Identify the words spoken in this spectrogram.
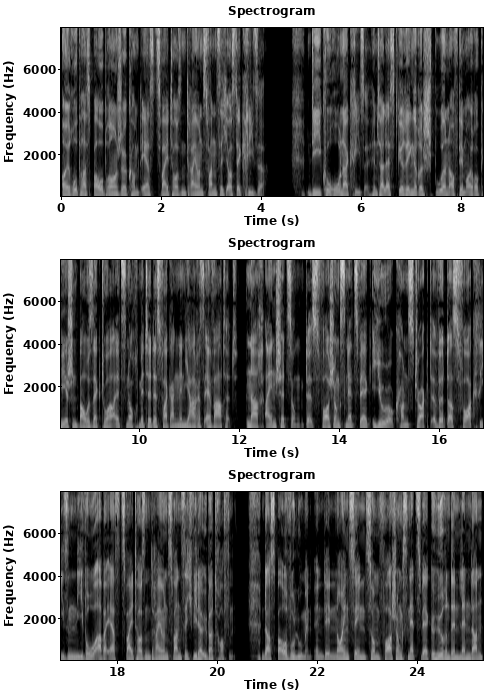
Europas Baubranche kommt erst 2023 aus der Krise. Die Corona-Krise hinterlässt geringere Spuren auf dem europäischen Bausektor als noch Mitte des vergangenen Jahres erwartet. Nach Einschätzung des Forschungsnetzwerk Euroconstruct wird das Vorkrisenniveau aber erst 2023 wieder übertroffen. Das Bauvolumen in den 19 zum Forschungsnetzwerk gehörenden Ländern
